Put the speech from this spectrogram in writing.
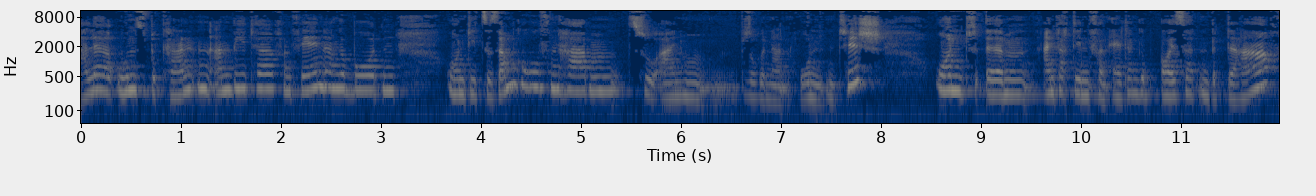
alle uns bekannten Anbieter von Ferienangeboten und die zusammengerufen haben zu einem sogenannten runden Tisch und ähm, einfach den von Eltern geäußerten Bedarf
